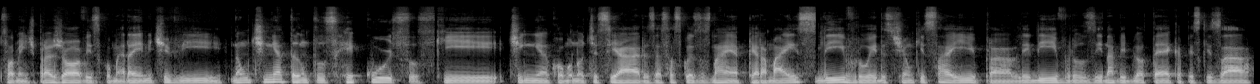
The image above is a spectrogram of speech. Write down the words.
somente para jovens, como era a MTV. Não tinha tantos recursos que tinha como noticiários, essas coisas na época. Era mais livro, eles tinham que sair para ler livros, ir na biblioteca, pesquisar.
